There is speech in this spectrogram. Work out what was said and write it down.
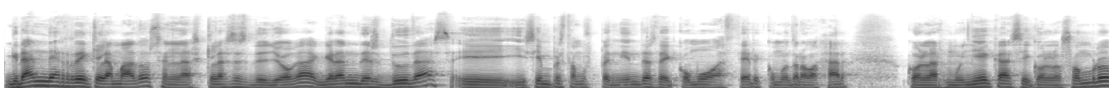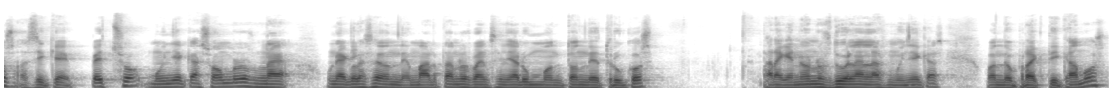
grandes reclamados en las clases de yoga, grandes dudas y, siempre estamos pendientes de cómo hacer, cómo trabajar con las muñecas y con los hombros. Así que pecho, muñecas, hombros, una, una clase donde Marta nos va a enseñar un montón de trucos para que no nos duelan las muñecas cuando practicamos.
